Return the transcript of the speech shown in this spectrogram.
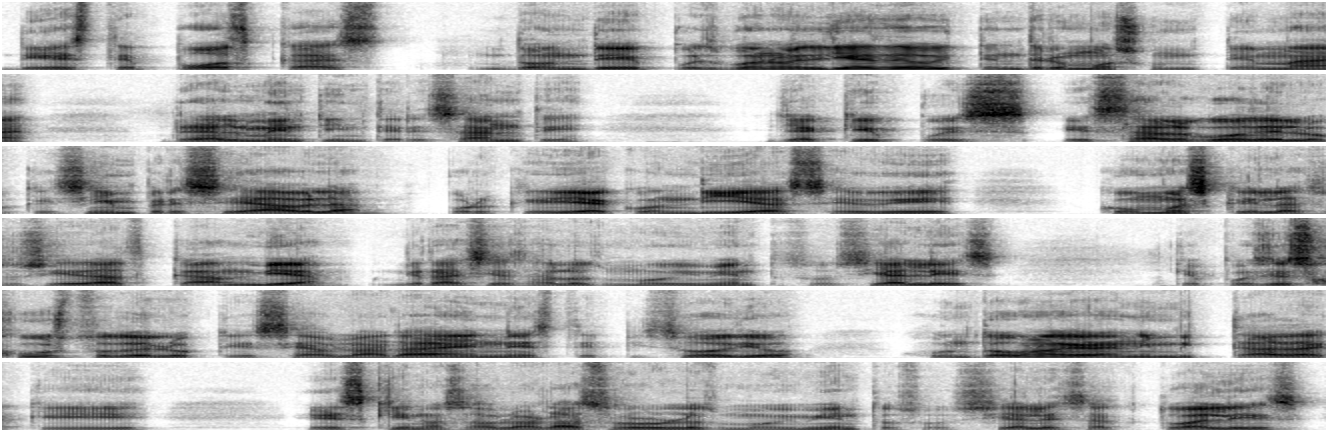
de este podcast donde pues bueno, el día de hoy tendremos un tema realmente interesante ya que pues es algo de lo que siempre se habla, porque día con día se ve cómo es que la sociedad cambia gracias a los movimientos sociales, que pues es justo de lo que se hablará en este episodio, junto a una gran invitada que es quien nos hablará sobre los movimientos sociales actuales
